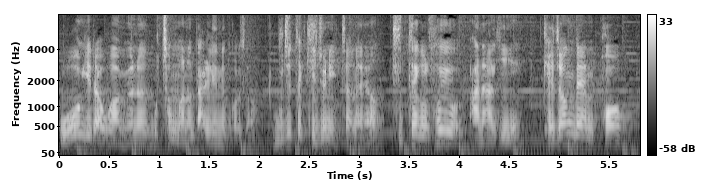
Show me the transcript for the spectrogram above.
5억이라고 하면은 5천만 원 날리는 거죠. 무주택 기준이 있잖아요. 주택을 소유 안 하기, 개정된 법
